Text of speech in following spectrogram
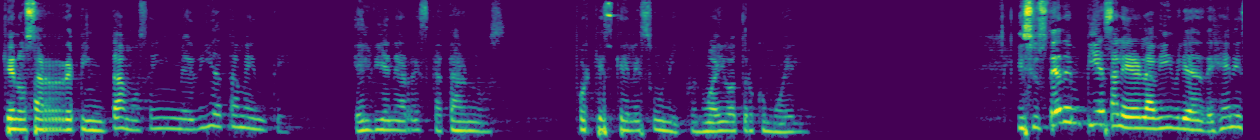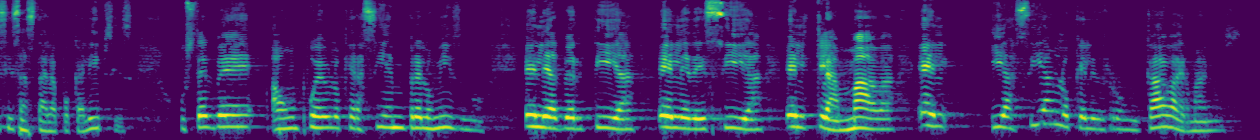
que nos arrepintamos e inmediatamente Él viene a rescatarnos porque es que Él es único, no hay otro como Él. Y si usted empieza a leer la Biblia desde Génesis hasta el Apocalipsis, usted ve a un pueblo que era siempre lo mismo. Él le advertía, él le decía, él clamaba, él y hacían lo que les roncaba, hermanos.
